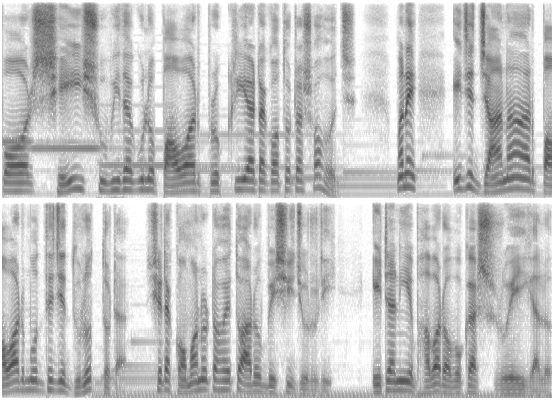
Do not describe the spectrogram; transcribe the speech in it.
পর সেই সুবিধাগুলো পাওয়ার প্রক্রিয়াটা কতটা সহজ? মানে এই যে জানা আর পাওয়ার মধ্যে যে দূরত্বটা সেটা কমানোটা হয়তো আরও বেশি জরুরি। এটা নিয়ে ভাবার অবকাশ রয়েই গেল।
